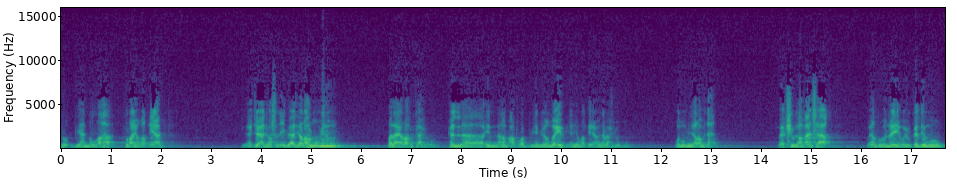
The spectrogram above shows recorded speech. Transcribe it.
بأن الله يرى يوم القيامة. إذا جاء لفصل العباد يراه المؤمنون ولا يراه الكافرون. كلا إنهم عن ربهم يومئذ يعني يوم القيامة لمحجوبون والمؤمن يرونه ويكشف لهم عن ساق وينظر إليه ويكلمهم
